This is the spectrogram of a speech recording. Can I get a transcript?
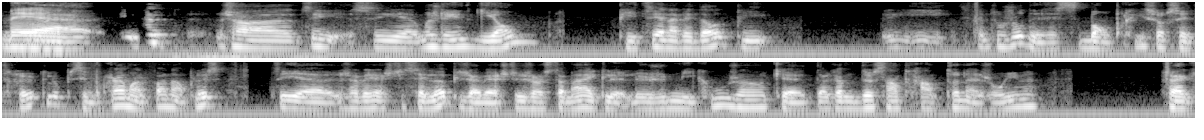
Mais, euh, genre, tu sais, moi je l'ai eu de Guillaume, puis tu sais, il y en avait d'autres, puis il fait toujours des bons prix sur ces trucs, là, puis c'est vraiment le fun en plus. Sais, j'avais acheté celle-là, puis j'avais acheté justement avec le, jeu de Miku, genre, que t'as comme 230 tonnes à jouer, là. Fait que,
